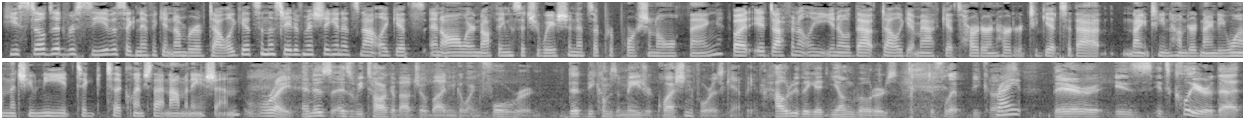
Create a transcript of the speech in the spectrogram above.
he still did receive a significant number of delegates in the state of Michigan. It's not like it's an all or nothing situation. It's a proportional thing. But it definitely, you know, that delegate math gets harder and harder to get to that 1991 that you need to, to clinch that nomination. Right. And as, as we talk about Joe Biden going forward, that becomes a major question for his campaign. How do they get young voters to flip? Because Right. there is, it's clear that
